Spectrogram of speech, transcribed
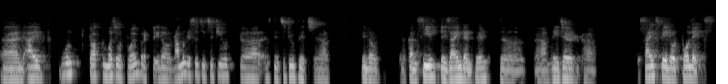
And I won't talk too much about POEM, but you know, Raman Research Institute uh, is the institute which uh, you know conceived, designed, and built the uh, major uh, science payload POLIX,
